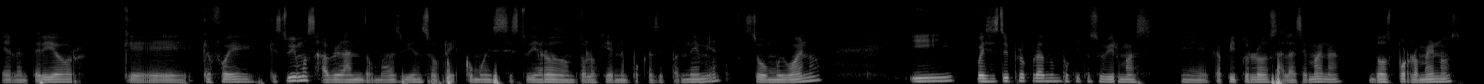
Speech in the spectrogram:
El anterior que, que fue que estuvimos hablando más bien sobre cómo es estudiar odontología en épocas de pandemia. Estuvo muy bueno. Y pues estoy procurando un poquito subir más eh, capítulos a la semana, dos por lo menos,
